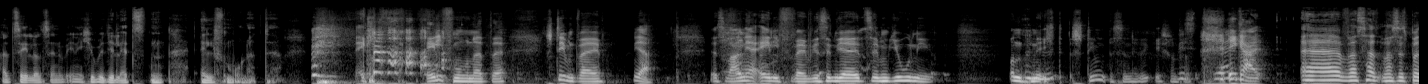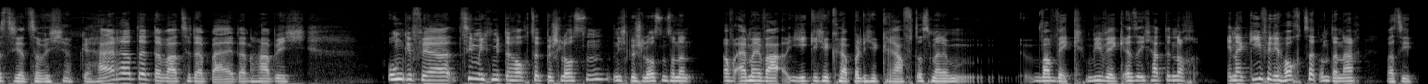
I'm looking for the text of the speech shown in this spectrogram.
erzähl uns ein wenig über die letzten elf Monate. Elf, elf Monate. Stimmt, weil, ja, es waren ja elf, weil wir sind ja jetzt im Juni. Und nicht. Stimmt, das sind ja wirklich schon fast. ja. Egal. Äh, was, hat, was ist passiert? So, ich habe geheiratet, da war sie dabei, dann habe ich ungefähr ziemlich mit der Hochzeit beschlossen, nicht beschlossen, sondern auf einmal war jegliche körperliche Kraft aus meinem, war weg, wie weg. Also ich hatte noch Energie für die Hochzeit und danach war sie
